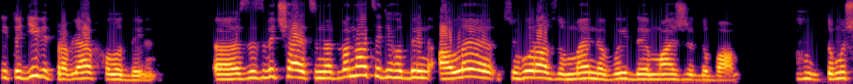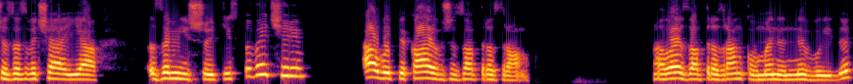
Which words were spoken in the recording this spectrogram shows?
і тоді відправляю в холодильник. Е, Зазвичай це на 12 годин, але цього разу в мене вийде майже доба. Тому що зазвичай я замішую тісто ввечері, а випікаю вже завтра зранку. Але завтра зранку в мене не вийде.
